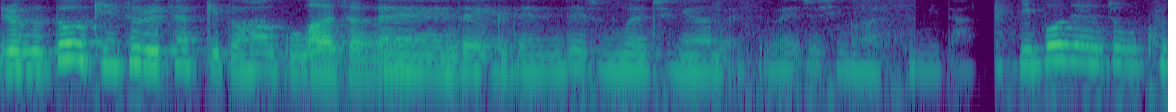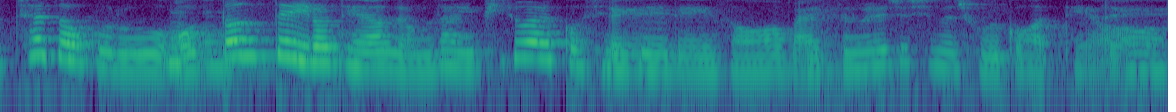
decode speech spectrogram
이러면서 또 기술을 찾기도 하고. 음. 맞아요. 네, 네. 그렇게 되는데 정말 중요한 말씀을 해주신 것 같습니다. 이번에는 좀 구체적으로 음, 음. 어떤 때 이런 대화 명상이 필요할 것인지에 네. 대해서 말씀을 해주시면 좋을 것 같아요.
